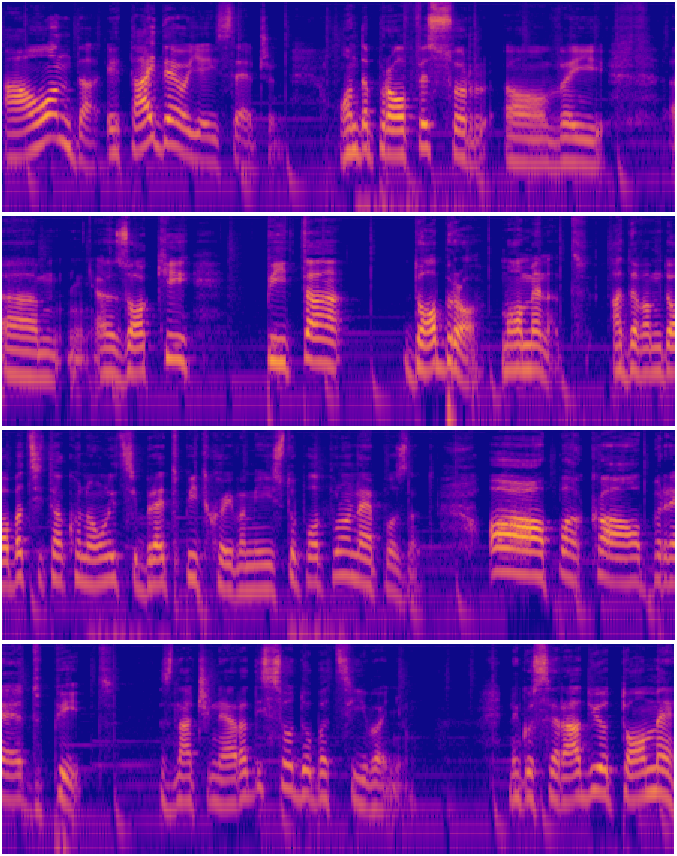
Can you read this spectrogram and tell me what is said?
a onda, e, taj deo je isečen. Onda profesor ovaj, um, Zoki pita dobro, moment, a da vam dobaci tako na ulici Brad Pitt koji vam je isto potpuno nepoznat. A, pa kao Brad Pitt. Znači, ne radi se o dobacivanju nego se radi o tome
